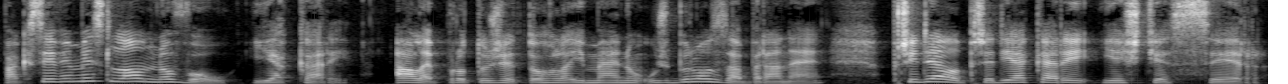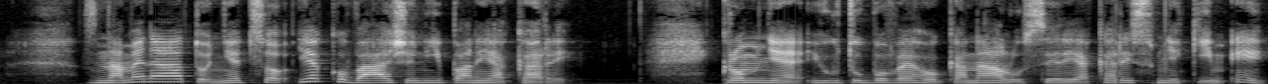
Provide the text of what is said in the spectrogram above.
Pak si vymyslel novou, Jakary, ale protože tohle jméno už bylo zabrané, přidal před Jakary ještě Sir. Znamená to něco jako vážený pan Jakary. Kromě YouTubeového kanálu Sir Jakary s měkkým i,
